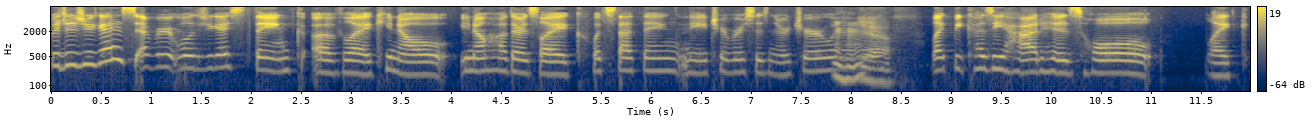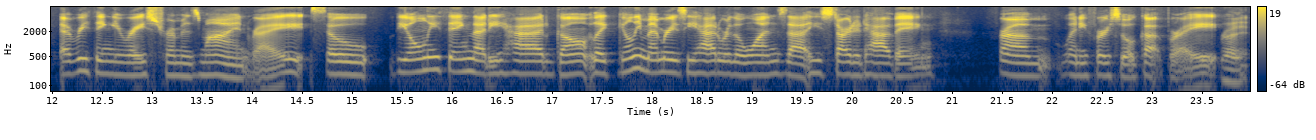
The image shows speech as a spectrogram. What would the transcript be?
But did you guys ever? Well, did you guys think of like you know you know how there's like what's that thing nature versus nurture or whatever? yeah. Like because he had his whole like everything erased from his mind, right? So the only thing that he had going, like the only memories he had were the ones that he started having from when he first woke up, right? Right.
